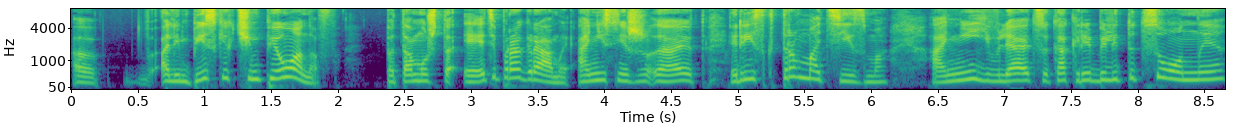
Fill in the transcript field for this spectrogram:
а, олимпийских чемпионов потому что эти программы, они снижают риск травматизма, они являются как реабилитационные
